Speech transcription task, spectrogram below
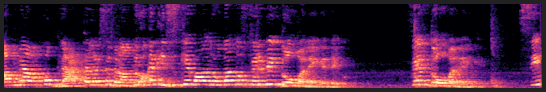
अब मैं आपको ब्लैक कलर से बनाती हूँ, अगर इसके बाद होगा तो फिर भी दो बनेंगे, देखो। फिर दो बनेंगे। सी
